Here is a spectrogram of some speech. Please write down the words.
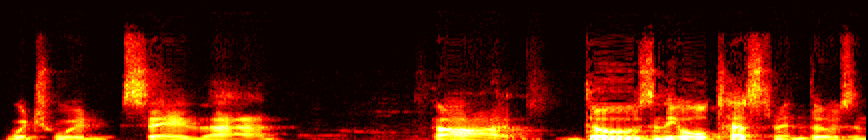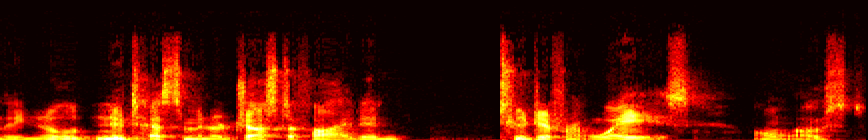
which would say that uh, those in the Old Testament and those in the New Testament are justified in two different ways almost.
